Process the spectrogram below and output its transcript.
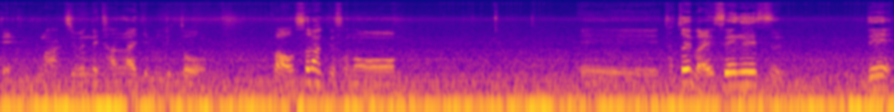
て、まあ、自分で考えてみると、まあ、おそらくその、えー、例えば SNS で、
